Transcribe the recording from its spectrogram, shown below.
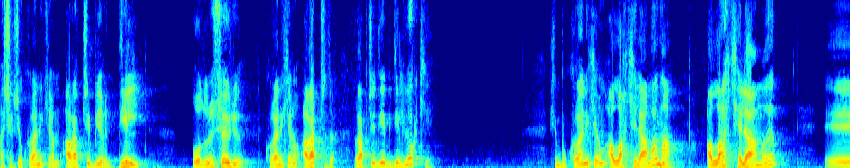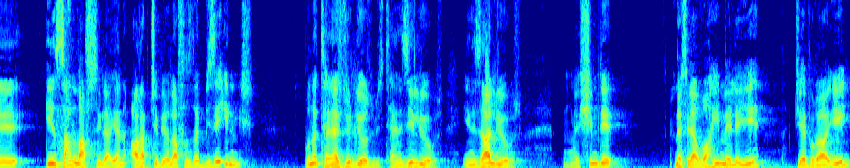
açıkça Kur'an-ı Kerim Arapça bir dil olduğunu söylüyor. Kur'an-ı Kerim Arapçadır. Arapça diye bir dil yok ki. Şimdi bu Kur'an-ı Kerim Allah kelamı ama Allah kelamı e, insan lafzıyla yani Arapça bir lafızla bize inmiş. Buna tenezzül diyoruz biz, tenzil diyoruz, inzal diyoruz. E, Şimdi mesela vahiy meleği Cebrail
